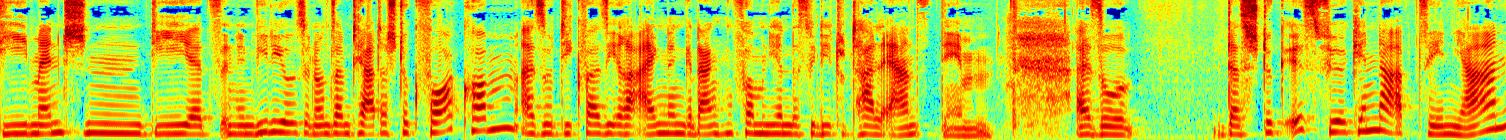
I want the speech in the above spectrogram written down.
die Menschen, die jetzt in den Videos in unserem Theaterstück vorkommen, also die quasi ihre eigenen Gedanken formulieren, dass wir die total ernst nehmen. Also das Stück ist für Kinder ab zehn Jahren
